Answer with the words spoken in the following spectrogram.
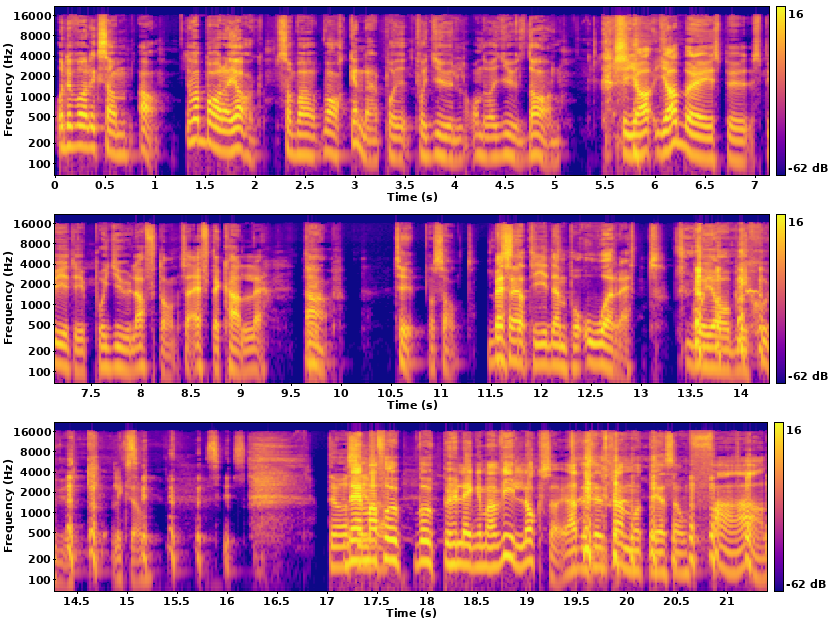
Och det var liksom, ja, det var bara jag som var vaken där på, på jul, om det var juldagen. Så jag, jag började ju spy, spy typ på julafton, så efter Kalle. Typ. Ja. Typ, något sånt. Bästa sen- tiden på året går jag och blir sjuk. liksom. Nej, man får upp, vara uppe hur länge man vill också. Jag hade sett fram emot det som fan.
